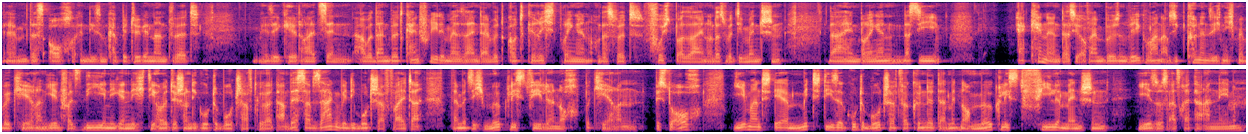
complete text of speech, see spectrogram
ähm, das auch in diesem Kapitel genannt wird, Ezekiel 13. Aber dann wird kein Friede mehr sein, dann wird Gott Gericht bringen und das wird furchtbar sein und das wird die Menschen dahin bringen, dass sie erkennen, dass sie auf einem bösen Weg waren, aber sie können sich nicht mehr bekehren. Jedenfalls diejenigen nicht, die heute schon die gute Botschaft gehört haben. Deshalb sagen wir die Botschaft weiter, damit sich möglichst viele noch bekehren. Bist du auch jemand, der mit dieser gute Botschaft verkündet, damit noch möglichst viele Menschen Jesus als Retter annehmen?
